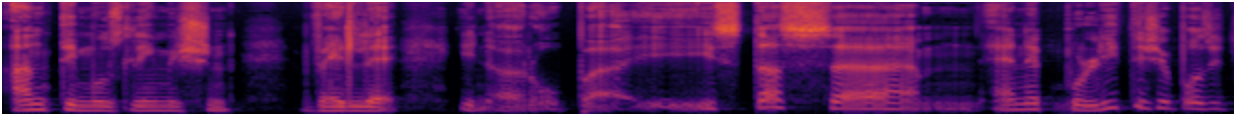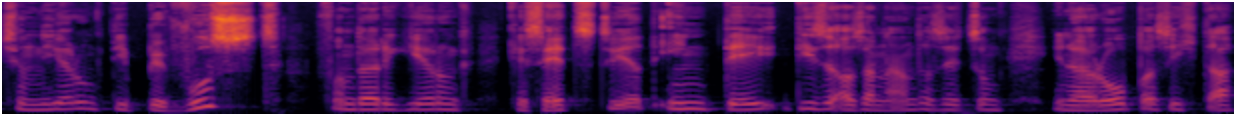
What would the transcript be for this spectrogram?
antimuslimischen Welle in Europa. Ist das äh, eine politische Positionierung, die bewusst von der Regierung gesetzt wird, in de, dieser Auseinandersetzung in Europa sich da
